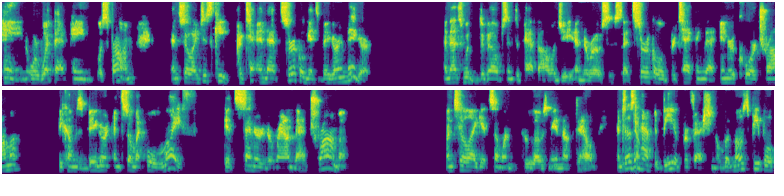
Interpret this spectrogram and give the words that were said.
pain or what that pain was from. And so I just keep pretend, and that circle gets bigger and bigger. And that's what develops into pathology and neurosis. That circle of protecting that inner core trauma becomes bigger. And so my whole life gets centered around that trauma until I get someone who loves me enough to help me. And doesn't have to be a professional, but most people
